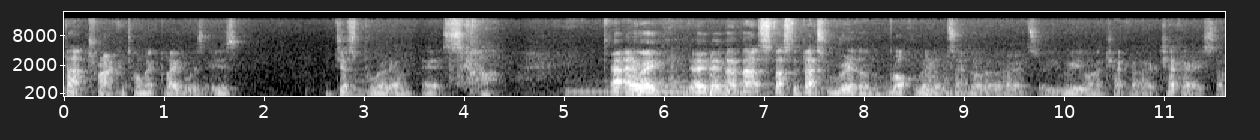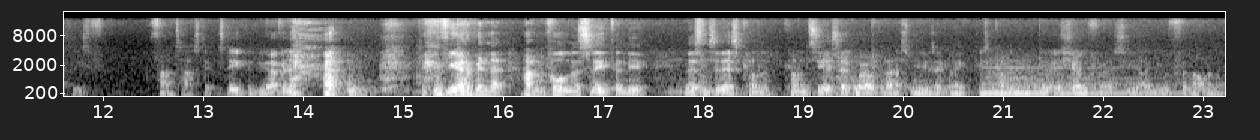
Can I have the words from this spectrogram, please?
that track, Atomic Playboys, is just brilliant. It's. Uh, anyway, uh, that, that's that's the best rhythm, rock rhythm sound I've ever heard. So you really want to check that out. Check out his stuff. He's fantastic. Steve, if you ever if you ever haven't fallen asleep and you listen to this, come come and see us at World Class Music, mate. Just come and do a show for us. You, you're phenomenal.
